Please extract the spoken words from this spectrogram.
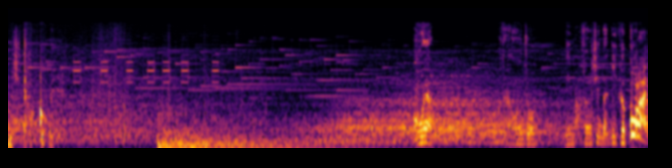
你这条狗也姑娘我在杭州你马上现在立刻过来。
